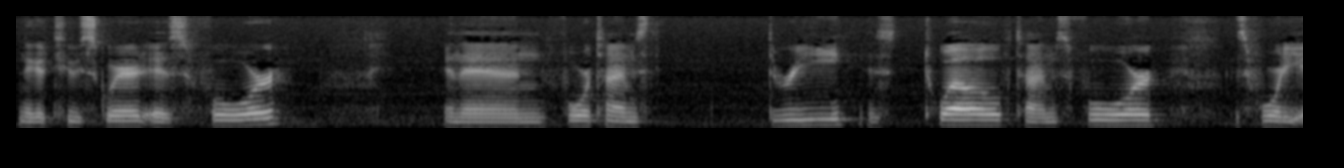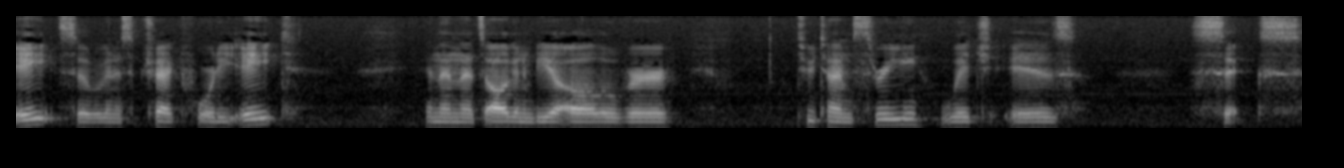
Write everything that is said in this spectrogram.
negative 2 squared is 4. And then 4 times 3 is 12 times 4 is 48. So we're going to subtract 48. And then that's all going to be all over 2 times 3, which is 6.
